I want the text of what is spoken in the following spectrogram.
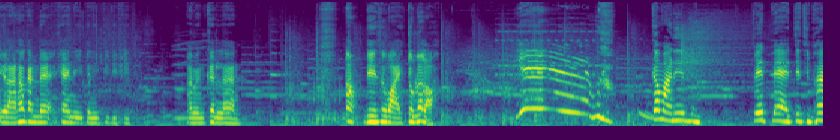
เวลาเท่ากันได้แค่นี้ตัวนี้ตีติดพิษอะมันเกินแล้วกัน อ้าวเดย์เซอร์จบแล้วเหรอ เย้ ก็มานี่เฟสแบร์เจ็ดสิบห้า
